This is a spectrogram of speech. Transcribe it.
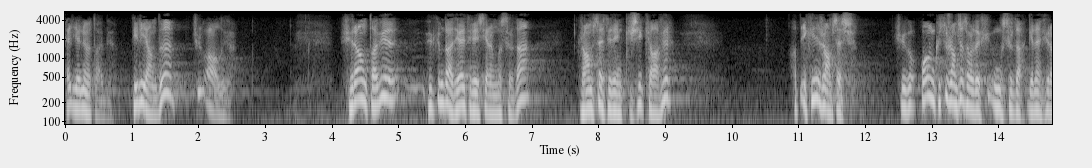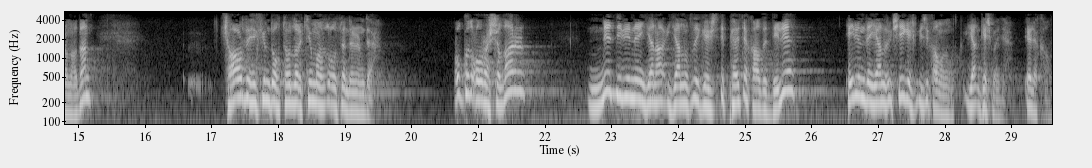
el yanıyor tabi. Dili yandı, çünkü ağlıyor. Firavun tabi hükümdar devlet reisi yani Mısır'da Ramses denen kişi kafir. Hatta ikinci Ramses. Çünkü on küsur Ramses orada Mısır'da gelen Firavunlardan. Çağırdı hekim doktorları kim varsa o dönemde. O kadar uğraştılar. Ne dilinin yana, yanıklığı geçti, perde kaldı dili. Elinde yanıklı şey geçti, bizi kalmadı. Geçmedi. Ele kaldı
